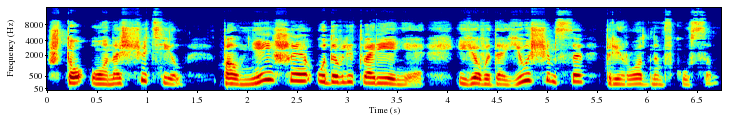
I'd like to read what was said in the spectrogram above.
что он ощутил полнейшее удовлетворение ее выдающимся природным вкусом.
